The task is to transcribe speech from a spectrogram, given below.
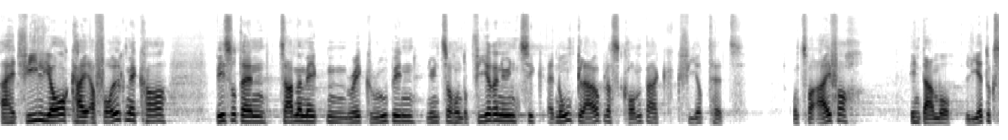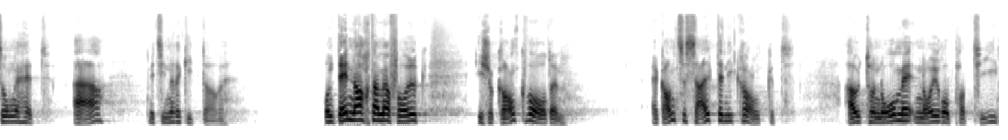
Er hat viele Jahre keinen Erfolg mehr gehabt, bis er dann zusammen mit Rick Rubin 1994 ein unglaubliches Comeback gefeiert hat. Und zwar einfach, indem er Lieder gesungen hat. Er mit seiner Gitarre. Und dann nach dem Erfolg ist er krank geworden. Eine ganz seltene Krankheit. Autonome Neuropathie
